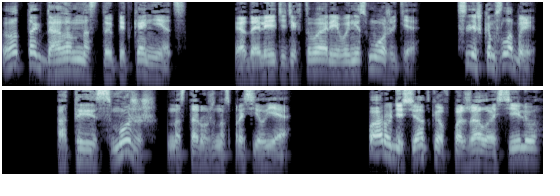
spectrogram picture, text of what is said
вот тогда вам наступит конец. Одолеть этих тварей вы не сможете. Слишком слабы. А ты сможешь? настороженно спросил я. Пару десятков, пожалуй, осилю,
